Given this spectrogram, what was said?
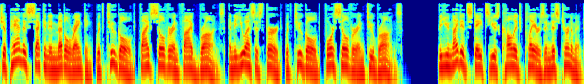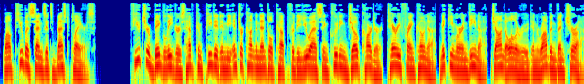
Japan is second in medal ranking, with 2 gold, 5 silver and 5 bronze, and the US is third, with 2 gold, 4 silver and 2 bronze. The United States use college players in this tournament, while Cuba sends its best players. Future big leaguers have competed in the Intercontinental Cup for the U.S. including Joe Carter, Terry Francona, Mickey Morandini, John Olerud and Robin Ventura.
